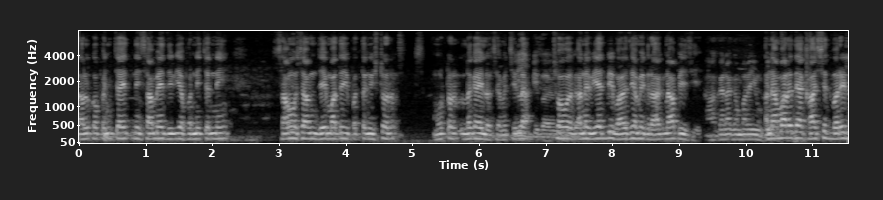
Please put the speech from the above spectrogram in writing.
તાલુકા પંચાયતની સામે દિવ્યા ફર્નિચરની સામોસામ જય માતાજી પતંગ સ્ટોર મોટો લગાવેલો છે. અમે છેલ્લા છ વર્ષ અને વ્યાજબી ભાવેથી અમે ગ્રાહકને આપીએ છીએ. અને અમારે ત્યાં ખાસિયત ભરેલી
